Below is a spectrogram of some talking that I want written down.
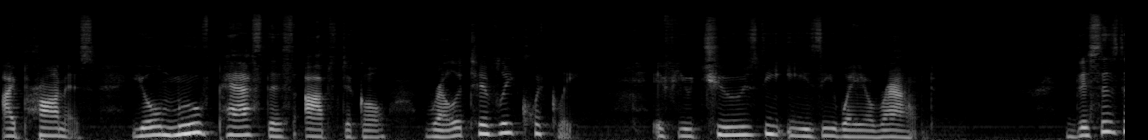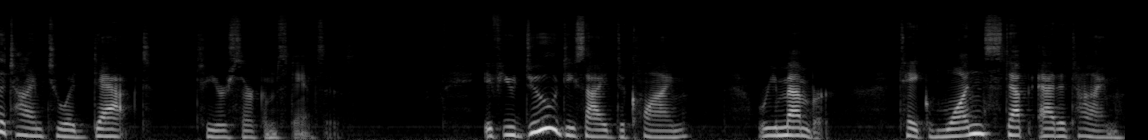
I promise you'll move past this obstacle relatively quickly if you choose the easy way around. This is the time to adapt to your circumstances. If you do decide to climb, remember, take one step at a time,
